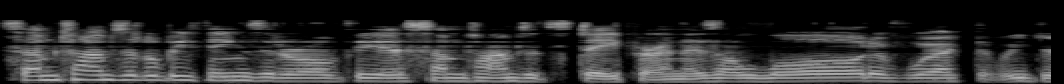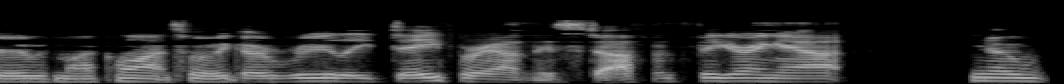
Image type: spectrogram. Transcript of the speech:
Sometimes it'll be things that are obvious, sometimes it's deeper. And there's a lot of work that we do with my clients where we go really deep around this stuff and figuring out, you know,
